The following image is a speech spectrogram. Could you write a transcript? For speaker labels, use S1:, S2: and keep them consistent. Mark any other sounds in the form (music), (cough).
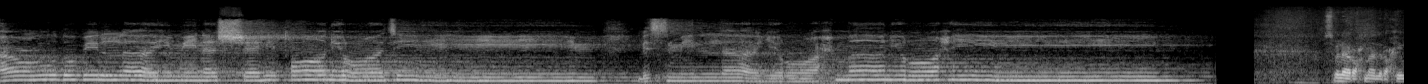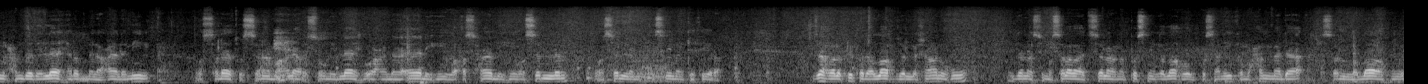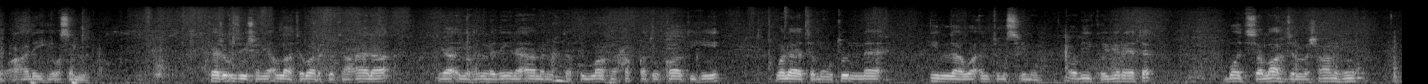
S1: أعوذ بالله من الشيطان الرجيم. بسم الله الرحمن الرحيم.
S2: بسم الله الرحمن الرحيم. الحمد لله رب العالمين. والصلاة والسلام على رسول الله وعلى آله وأصحابه وسلم وسلم تسليما كثيرا. زهر pripada الله جل شانه. i donosimo salavat selam na posljednjeg Allahovog poslanika Muhammada sallallahu alaihi. Kaže uzvišeni Allah tabarak wa ta'ala Ja ayuha alladhina amanu ittaku Allaha haqqa tuqatihi wa la tamutunna illa wa antum muslimun. O vi koji vjerujete, bojite se Allah jalla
